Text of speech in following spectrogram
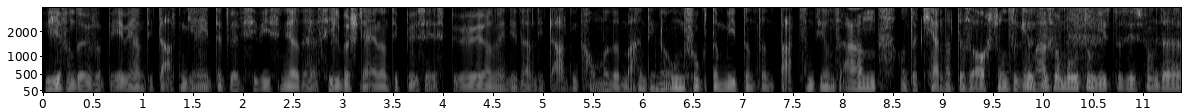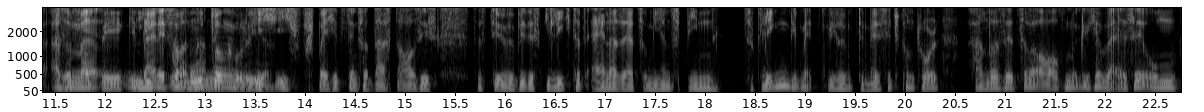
wir von der ÖVP, wir haben die Daten gerettet, weil Sie wissen ja, der Herr Silberstein und die böse SPÖ und wenn die dann die Daten kommen, dann machen die nur Unfug damit und dann batzen die uns an und der Kern hat das auch schon so das gemacht. Heißt, die Vermutung ist, das ist von der also ÖVP mein, meine Vermutung, ich, ich spreche jetzt den Verdacht aus, ist, dass die ÖVP das geleakt hat, einerseits um ihren Spin zu kriegen, die berühmte Message Control, andererseits aber auch möglicherweise, um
